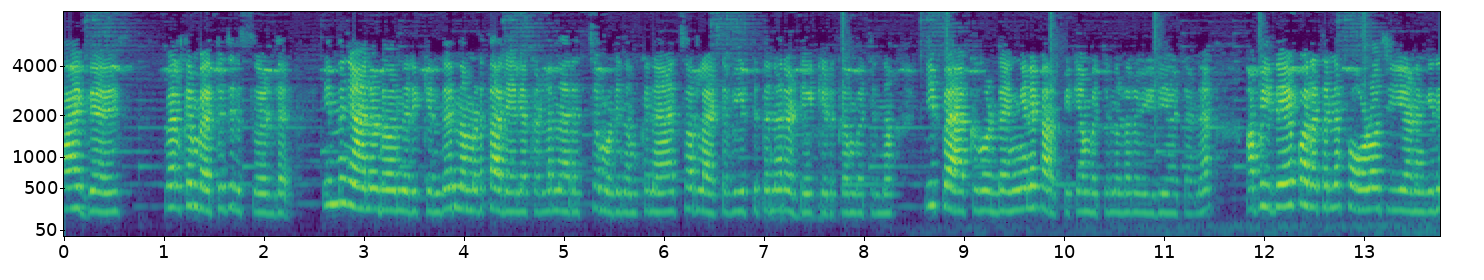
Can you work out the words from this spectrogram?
Hi girls welcome back to Jill's world ഇന്ന് ഞാനിവിടെ വന്നിരിക്കുന്നത് നമ്മുടെ തലയിലൊക്കെ ഉള്ള നരച്ച മുടി നമുക്ക് നാച്ചുറലായിട്ട് വീട്ടിൽ തന്നെ റെഡിയാക്കി എടുക്കാൻ പറ്റുന്ന ഈ പാക്ക് കൊണ്ട് എങ്ങനെ കറുപ്പിക്കാൻ പറ്റും എന്നുള്ളൊരു വീഡിയോ ആയിട്ടാണ്. അപ്പോൾ ഇതേപോലെ തന്നെ ഫോളോ ചെയ്യുകയാണെങ്കിൽ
